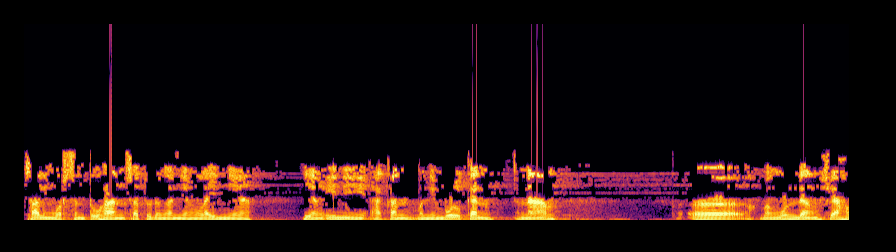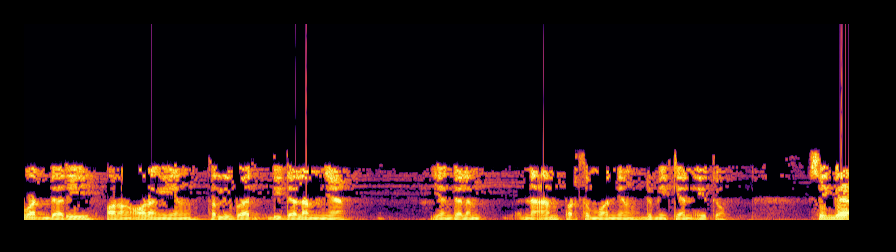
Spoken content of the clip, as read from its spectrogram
Saling bersentuhan satu dengan yang lainnya. Yang ini akan menimbulkan enam e, mengundang syahwat dari orang-orang yang terlibat di dalamnya. Yang dalam enam pertemuan yang demikian itu. Sehingga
